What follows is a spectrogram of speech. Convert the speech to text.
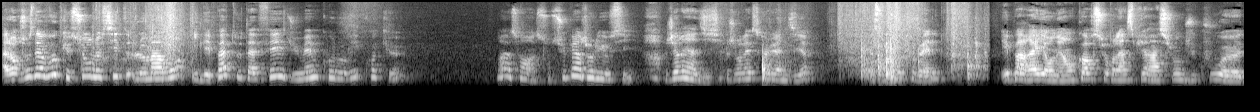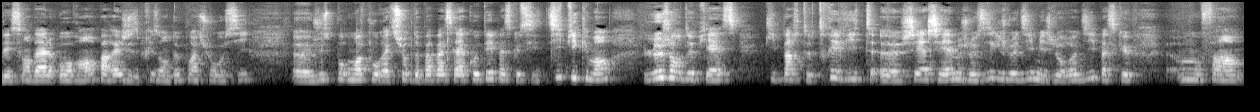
Alors je vous avoue que sur le site, le marron, il n'est pas tout à fait du même coloris, quoique. elles, sont, elles, sont, super jolies aussi. Oh, j'ai rien dit, j'enlève ce que je viens de dire. Elles sont trop belles. Et pareil, on est encore sur l'inspiration du coup euh, des sandales Oran. Pareil, je les ai prises en deux pointures aussi. Euh, juste pour moi, pour être sûre de ne pas passer à côté, parce que c'est typiquement le genre de pièce qui partent très vite chez H&M. Je sais que je le dis mais je le redis parce que Enfin,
